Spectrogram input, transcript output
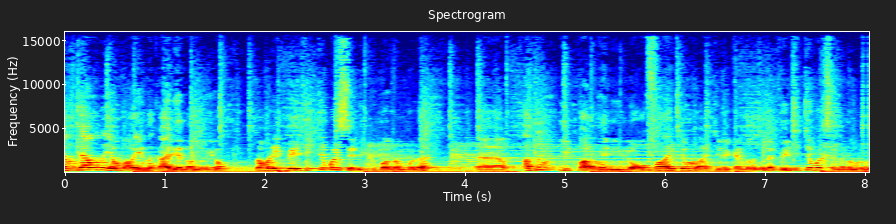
അഞ്ചാമത് ഞാൻ പറയുന്ന കാര്യം എന്താണെന്നറിയോ? നമ്മുടെ ഈ വെജിറ്റബിൾസ് എടുക്കുമ്പോൾ നമ്മൾ അതും ഈ പറഞ്ഞ രീതിയിൽ ഓഫറായിട്ട് മാറ്റി വെക്കണം വെജിറ്റബിൾസ് എല്ലാം നമ്മൾ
